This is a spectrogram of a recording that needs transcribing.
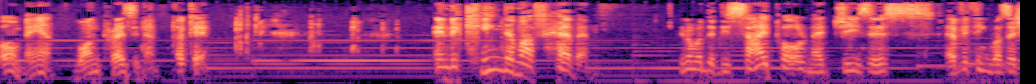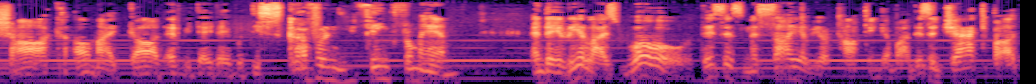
Oh man. One president. Okay. In the kingdom of heaven, you know, when the disciple met Jesus, everything was a shock. Oh my God. Every day they would discover new things from him. And they realized, whoa, this is Messiah we are talking about. This is a jackpot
